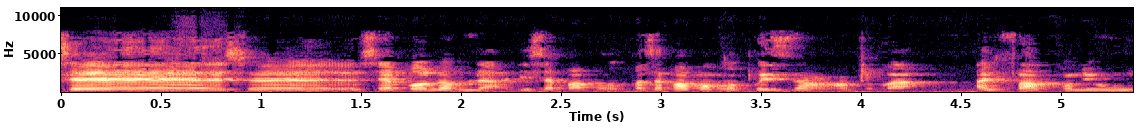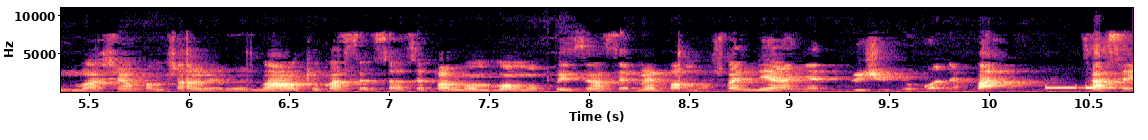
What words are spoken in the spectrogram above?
c'est c'est- c'est bonhomme-là. Sais pas, bon, c'est pas moi mon président, en tout cas, Alpha Condé ou machin comme ça. mais en tout cas, c'est ça. C'est pas mon, moi mon président, c'est même pas mon frère ni rien depuis je ne le connais pas. Ça, c'est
